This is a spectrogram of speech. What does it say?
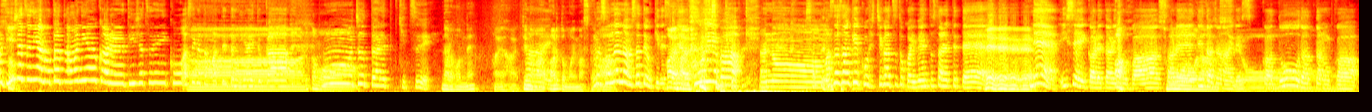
も T シャツにあのたたまによくある T シャツにこう汗が溜まってた匂いとかあるかも。もうちょっとあれきついなるほどね。はいはい。っていうのがはいあると思いますから。まあそんなのはさておきですね、はいはい。そういえば あのー、増田さん結構7月とかイベントされててええ。ねえ伊勢行かれたりとかされてたじゃないですか。どうだったのか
